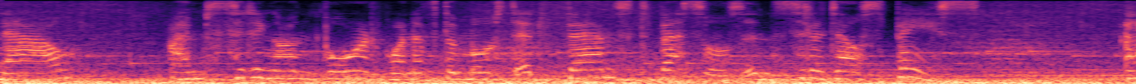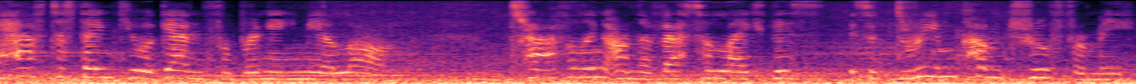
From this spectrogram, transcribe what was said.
Now, I'm sitting on board one of the most advanced vessels in Citadel space. I have to thank you again for bringing me along. Traveling on a vessel like this is a dream come true for me.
